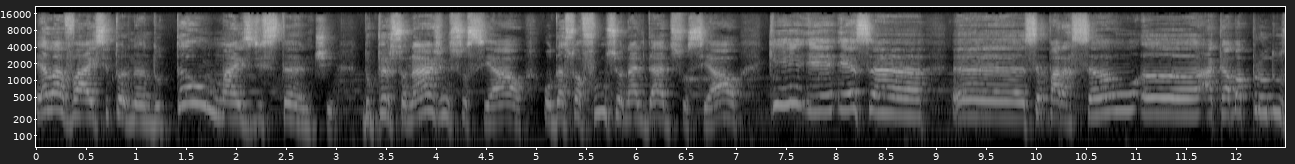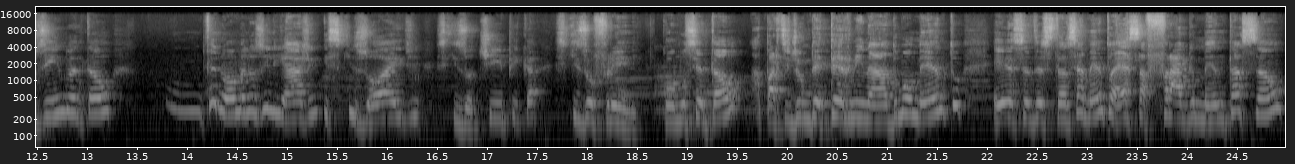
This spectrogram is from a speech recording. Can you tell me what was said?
ela vai se tornando tão mais distante do personagem social ou da sua funcionalidade social que essa uh, separação uh, acaba produzindo então fenômenos de linhagem esquizoide, esquizotípica, esquizofrênica. Como se então, a partir de um determinado momento, esse distanciamento, essa fragmentação,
